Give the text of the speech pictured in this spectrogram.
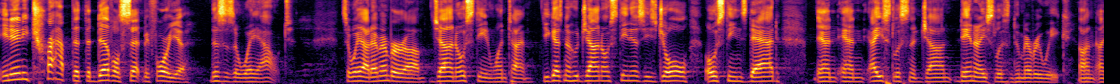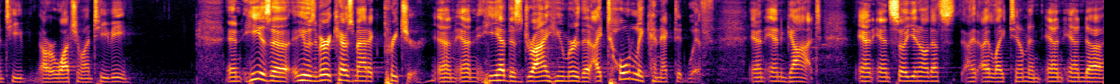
In any trap that the devil set before you, this is a way out. It's a way out. I remember um, John Osteen one time. Do you guys know who John Osteen is? He's Joel Osteen's dad. And, and I used to listen to John. Dana and I used to listen to him every week on, on TV or watch him on TV. And he, is a, he was a very charismatic preacher. And, and he had this dry humor that I totally connected with and, and got. And, and so, you know, that's, I, I liked him. And, and, and uh,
